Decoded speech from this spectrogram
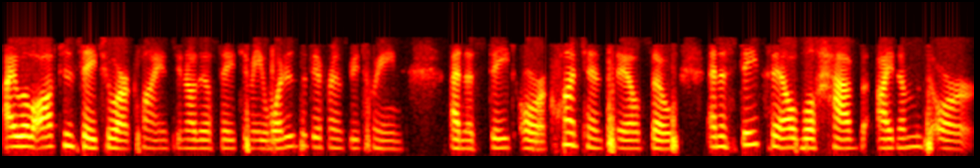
I will often say to our clients, you know, they'll say to me, what is the difference between an estate or a content sale? So an estate sale will have items or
